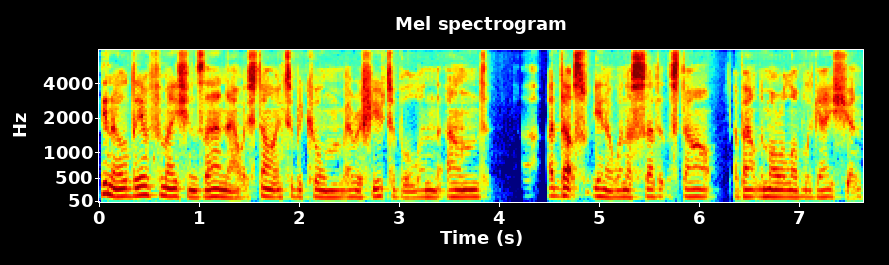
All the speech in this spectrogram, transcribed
you know, the information's there now. It's starting to become irrefutable, and and that's you know when I said at the start about the moral obligation,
